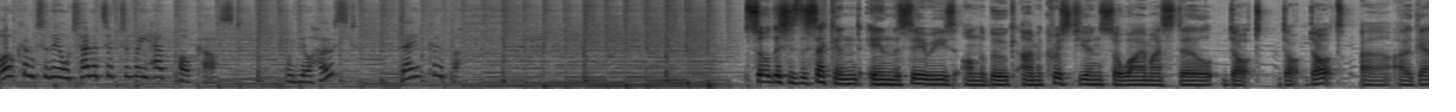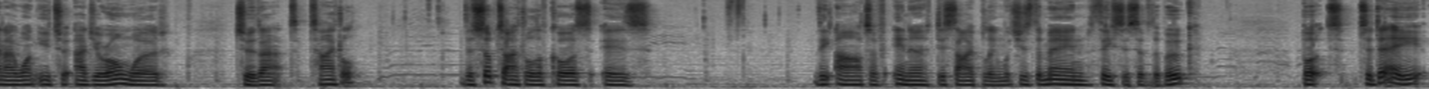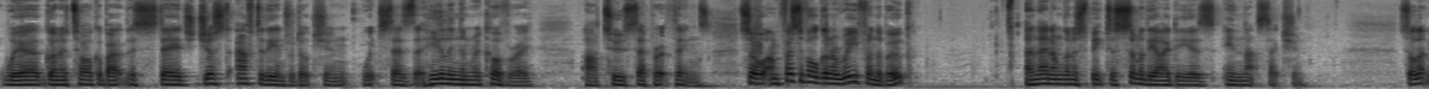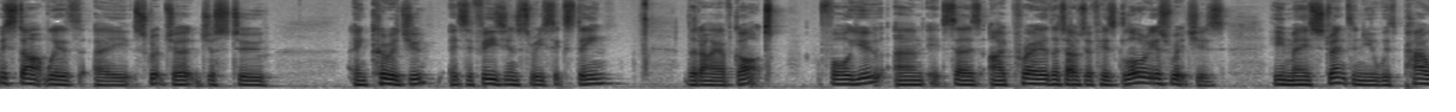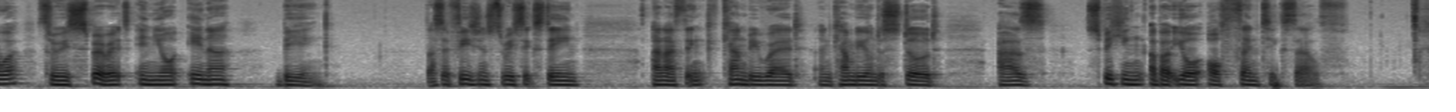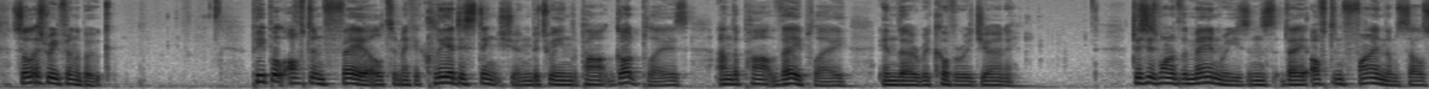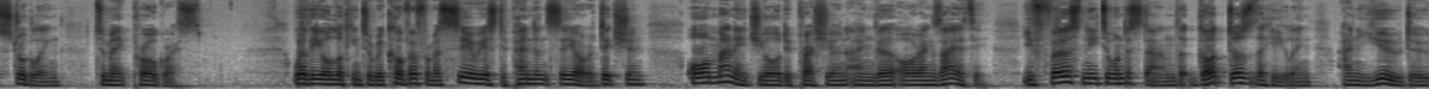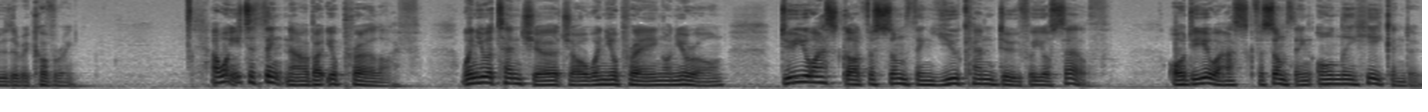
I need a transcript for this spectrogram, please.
Welcome to the Alternative to Rehab podcast with your host, Dave Cooper. So, this is the second in the series on the book I'm a Christian, so why am I still dot dot dot? Uh, again, I want you to add your own word to that title. The subtitle, of course, is The Art of Inner Discipling, which is the main thesis of the book. But today we're going to talk about this stage just after the introduction, which says that healing and recovery are two separate things. So I'm first of all going to read from the book, and then I'm going to speak to some of the ideas in that section. So let me start with a scripture just to encourage you. It's Ephesians 3:16 that I have got for you and it says I pray that out of his glorious riches he may strengthen you with power through his spirit in your inner being. That's Ephesians 3:16 and I think can be read and can be understood as speaking about your authentic self. So let's read from the book. People often fail to make a clear distinction between the part God plays and the part they play in their recovery journey. This is one of the main reasons they often find themselves struggling to make progress. Whether you're looking to recover from a serious dependency or addiction, or manage your depression, anger, or anxiety, you first need to understand that God does the healing and you do the recovering. I want you to think now about your prayer life. When you attend church or when you're praying on your own, do you ask God for something you can do for yourself? Or do you ask for something only He can do?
